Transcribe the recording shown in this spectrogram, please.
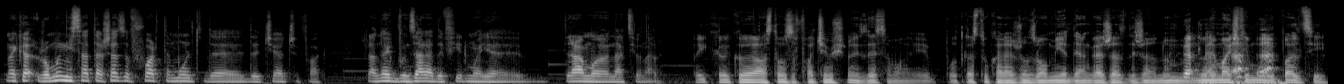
Numai că românii se atașează foarte mult de, de ceea ce fac. Și la noi vânzarea de firmă e dramă națională. Păi cred că asta o să facem și noi, îți dai seama. E podcastul care a ajuns la 1000 de angajați deja, nu, nu ne mai știm unii pe alții.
